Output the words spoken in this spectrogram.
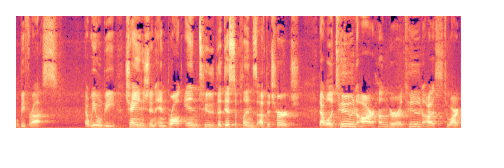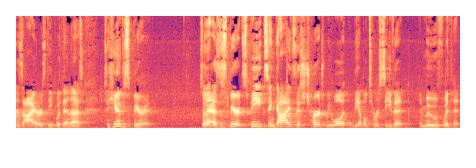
will be for us. That we will be changed and, and brought into the disciplines of the church that will attune our hunger, attune us to our desires deep within us to hear the Spirit. So that as the Spirit speaks and guides this church, we will be able to receive it and move with it.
